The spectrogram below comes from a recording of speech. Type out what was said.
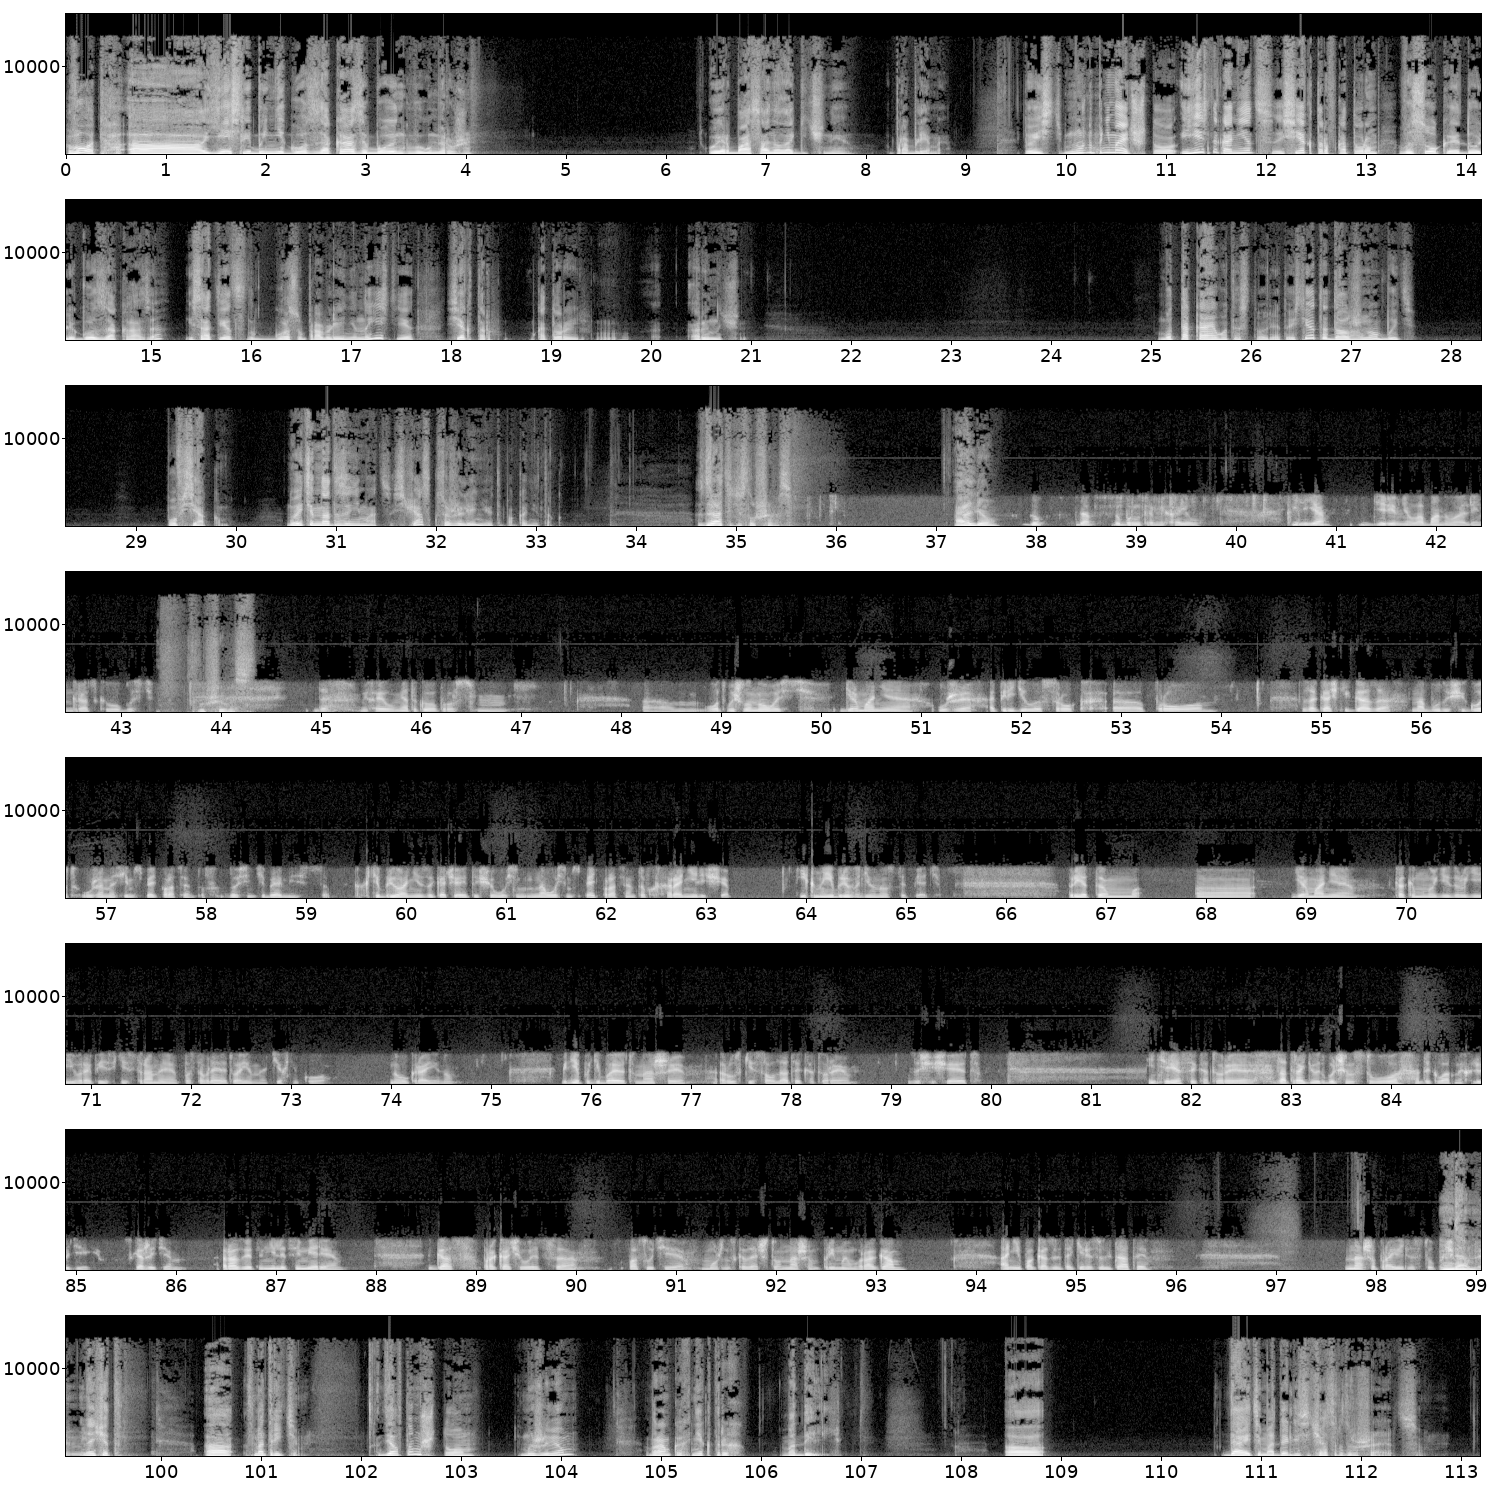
Вот, а если бы не госзаказы, Боинг бы умер уже у Airbus аналогичные проблемы. То есть нужно понимать, что и есть, наконец, сектор, в котором высокая доля госзаказа и, соответственно, госуправления, но есть и сектор, который э, рыночный. Вот такая вот история. То есть это должно быть по-всякому. Но этим надо заниматься. Сейчас, к сожалению, это пока не так. Здравствуйте, слушаю вас. Алло. Доб- Да, доброе утро, Михаил. Илья, деревня Лобаново, Ленинградская область. Слушаю вас. Да, Михаил, у меня такой вопрос. Вот вышла новость, Германия уже опередила срок э, про закачки газа на будущий год уже на 75% до сентября месяца. К октябрю они закачают еще 8, на 85% хранилище и к ноябрю на 95%. При этом э, Германия, как и многие другие европейские страны, поставляет военную технику на Украину, где погибают наши русские солдаты, которые защищают интересы, которые затрагивают большинство адекватных людей. Скажите, разве это не лицемерие? Газ прокачивается, по сути, можно сказать, что нашим прямым врагам. Они показывают такие результаты. Наше правительство Да, почему-то значит, а, смотрите. Дело в том, что мы живем в рамках некоторых моделей. А, да, эти модели сейчас разрушаются.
